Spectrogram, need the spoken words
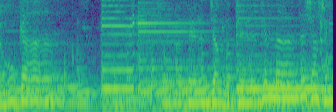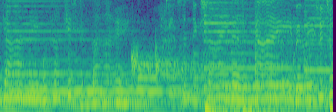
手感。从热恋降到甜甜冷，再小声干，你不再 kiss goodnight。曾经晒的很爱，被泪水冲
